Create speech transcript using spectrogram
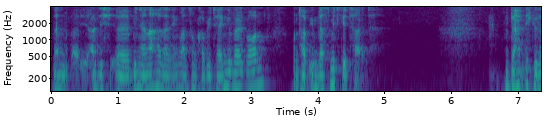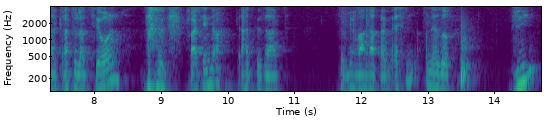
dann, als ich äh, bin ja nachher dann irgendwann zum Kapitän gewählt worden und habe ihm das mitgeteilt. Und der hat nicht gesagt, Gratulation, weiß ich noch, der hat gesagt, wir waren gerade beim Essen und er so, Sie?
